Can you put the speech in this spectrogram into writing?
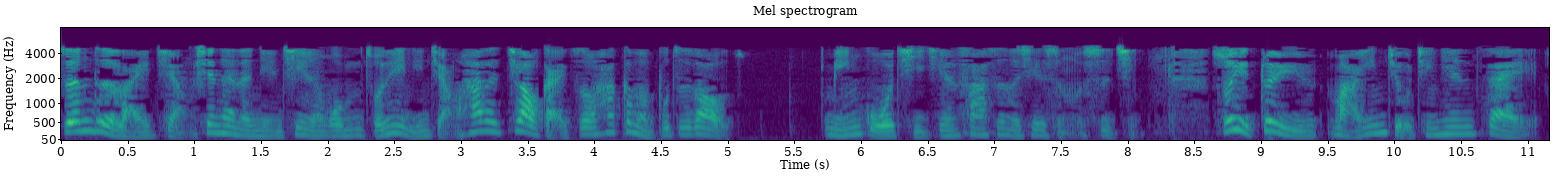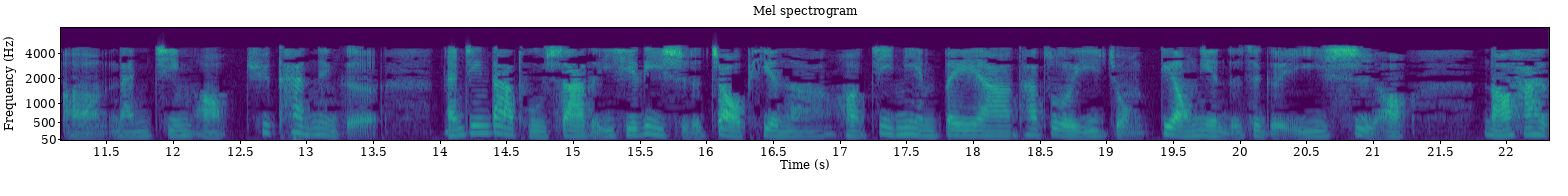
真的来讲，现在的年轻人，我们昨天已经讲了，他的教改之后，他根本不知道民国期间发生了些什么事情。所以，对于马英九今天在呃南京啊、去看那个南京大屠杀的一些历史的照片啊，好纪念碑啊，他做了一种悼念的这个仪式啊、哦，然后他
